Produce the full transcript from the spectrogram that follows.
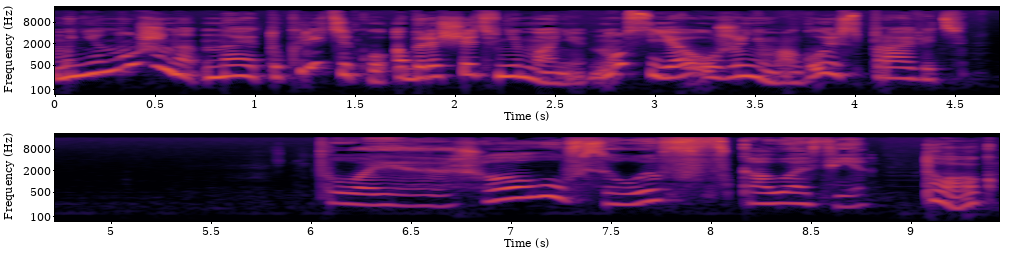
мне нужно на эту критику обращать внимание? Нос я уже не могу исправить. Произошел взрыв в голове. Так,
